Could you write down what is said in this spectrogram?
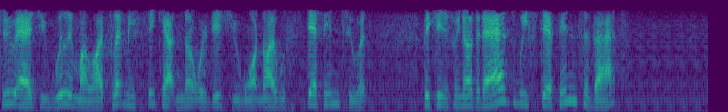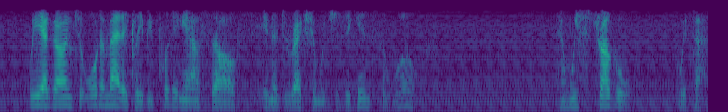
do as you will in my life. Let me seek out and know what it is you want, and I will step into it. Because we know that as we step into that, we are going to automatically be putting ourselves in a direction which is against the world. And we struggle with that.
